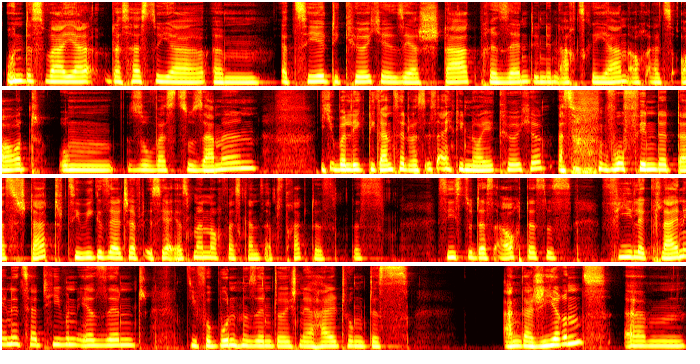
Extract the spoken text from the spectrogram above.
Und es war ja, das hast du ja ähm, erzählt, die Kirche sehr stark präsent in den 80er Jahren, auch als Ort, um sowas zu sammeln ich überlege die ganze Zeit, was ist eigentlich die neue Kirche? Also wo findet das statt? Zivilgesellschaft ist ja erstmal noch was ganz Abstraktes. Das, siehst du das auch, dass es viele kleine Initiativen eher sind, die verbunden sind durch eine Haltung des Engagierens? Ähm,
